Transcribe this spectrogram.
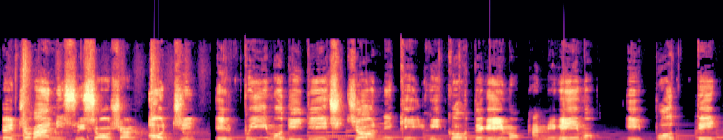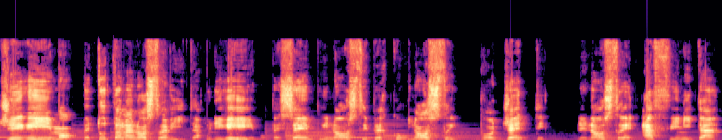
per Giovanni sui social. Oggi è il primo dei dieci giorni che ricorderemo, ameremo e proteggeremo per tutta la nostra vita. Uniremo per sempre i nostri percorsi, i nostri progetti, le nostre affinità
